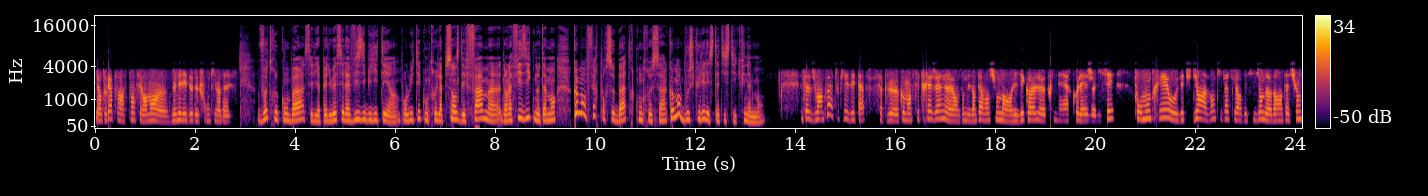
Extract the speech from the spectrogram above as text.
mais en tout cas, pour l'instant, c'est vraiment euh, mener les deux de front qui m'intéresse. Votre combat, Célia Pelluet, c'est la visibilité hein, pour lutter contre l'absence des femmes dans la physique notamment. Comment faire pour se battre contre ça? Comment bousculer les statistiques finalement? Ça se joue un peu à toutes les étapes. Ça peut commencer très jeune en faisant des interventions dans les écoles primaires, collèges, lycées, pour montrer aux étudiants avant qu'ils fassent leur décision d'orientation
